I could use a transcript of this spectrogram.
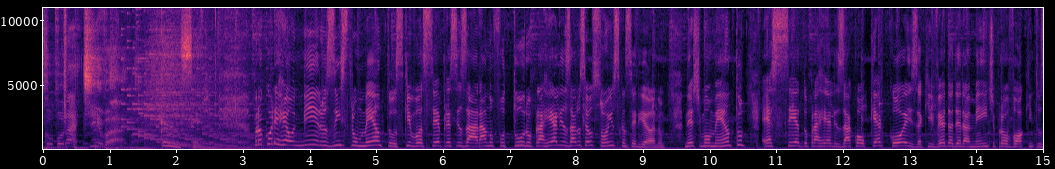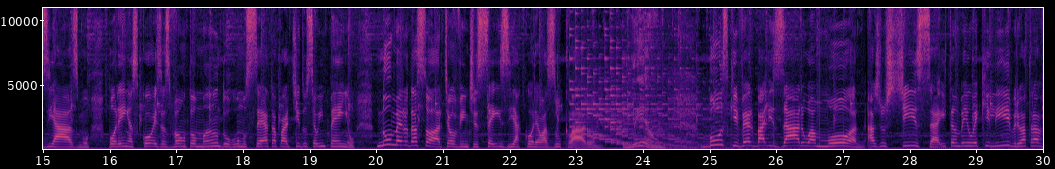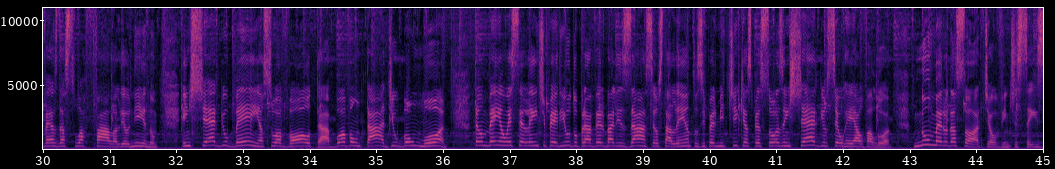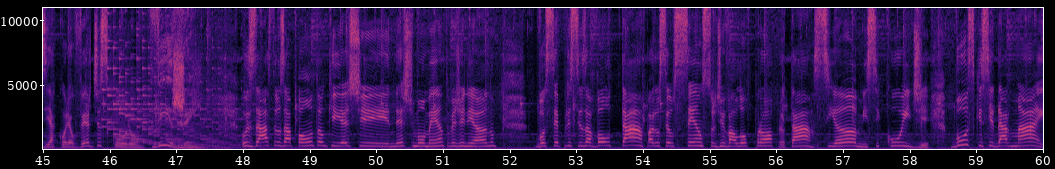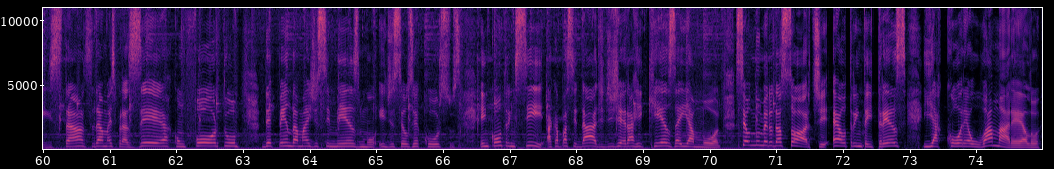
Horóscopo Nativa. Câncer. Procure reunir os instrumentos que você precisará no futuro para realizar os seus sonhos, canceriano. Neste momento, é cedo para realizar qualquer coisa que verdadeiramente provoque entusiasmo. Porém, as coisas vão tomando o rumo certo a partir do seu empenho. Número da sorte é o 26 e a cor é o azul claro. Leão. Busque verbalizar o amor, a justiça e também o equilíbrio através da sua fala, Leonino. Enxergue o bem à sua volta, a boa vontade e o bom humor. Também é um excelente período para verbalizar seus talentos e permitir que as pessoas enxerguem o seu real valor. Número da sorte é o 26 e a cor é o verde escuro. Virgem. Os astros apontam que este, neste momento, virginiano, você precisa voltar para o seu senso de valor próprio, tá? Se ame, se cuide, busque se dar mais, tá? Se dar mais prazer, conforto, dependa mais de si mesmo e de seus recursos. Encontre em si a capacidade de gerar riqueza e amor. Seu número da sorte é o 33 e a cor é o amarelo.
